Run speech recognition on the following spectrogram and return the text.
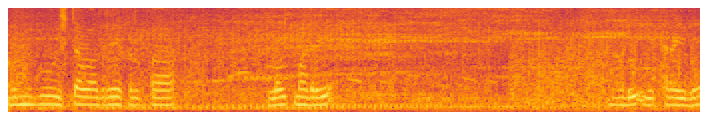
ನಿಮಗೂ ಇಷ್ಟವಾದರೆ ಸ್ವಲ್ಪ ಲೈಕ್ ಮಾಡಿರಿ. ನೋಡಿ, ಈ ಥರ ಇದೆ.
